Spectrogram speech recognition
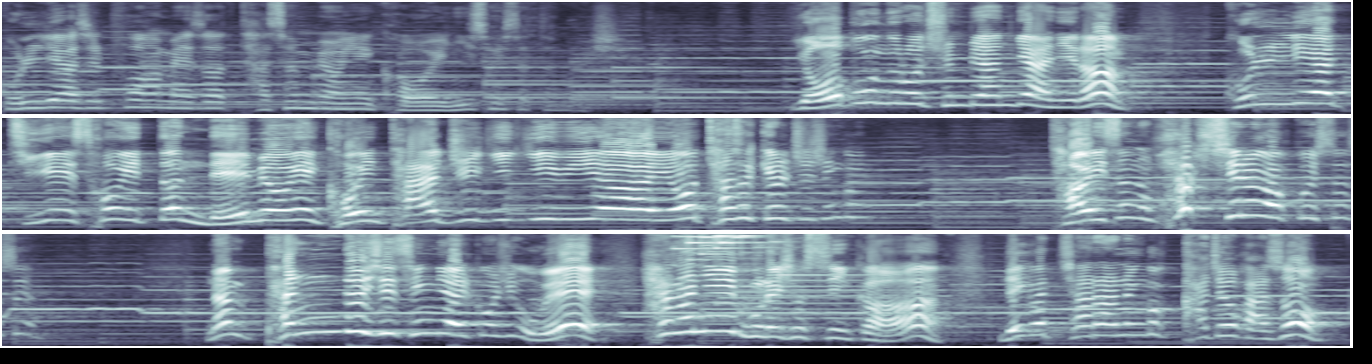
골리앗을 포함해서 다섯 명의 거인이 서 있었던 것이에요. 여분으로 준비한 게 아니라 골리앗 뒤에 서 있던 네 명의 거인 다 죽이기 위하여 다섯 개를 주신 거예요. 다윗은 확신을 갖고 있었어요. 난 반드시 승리할 것이고 왜 하나님이 보내셨으니까 내가 잘하는 거 가져가서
